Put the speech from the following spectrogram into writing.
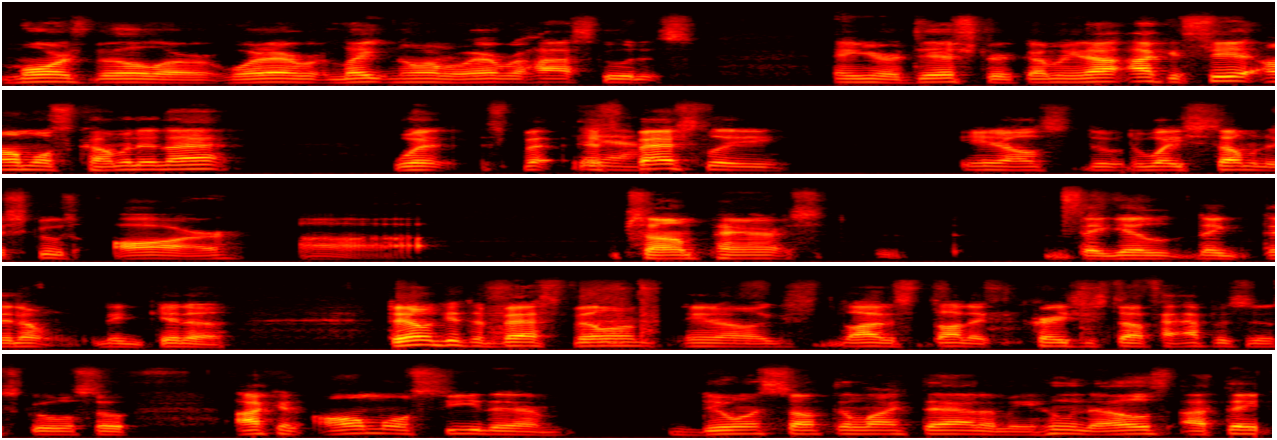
Mooresville or whatever Lake Norman, whatever high school that's in your district. I mean, I, I could see it almost coming to that, with spe- Yeah. especially you know the, the way some of the schools are. Uh, some parents they get they, they don't they get a they don't get the best feeling. You know, a lot of a lot of crazy stuff happens in school, so I can almost see them doing something like that. I mean, who knows? I think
